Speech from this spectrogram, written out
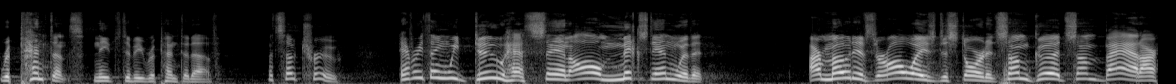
repentance needs to be repented of. That's so true. Everything we do has sin all mixed in with it. Our motives are always distorted, some good, some bad. Our,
